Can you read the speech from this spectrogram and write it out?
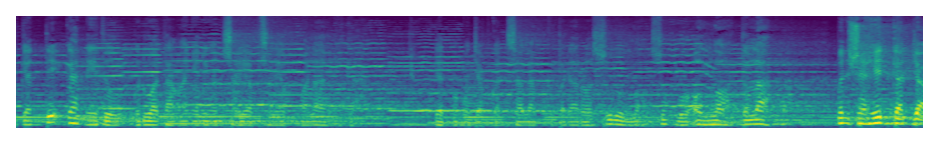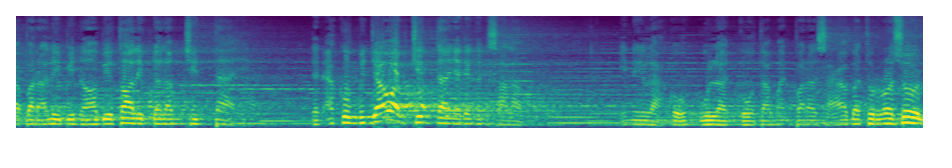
Digantikan itu kedua tangannya dengan sayap-sayap malaikat dan mengucapkan salam kepada Rasulullah. Sungguh Allah telah mensyahidkan Ja'far Ali bin Abi Talib dalam cintai dan aku menjawab cintanya dengan salam. Inilah keunggulan keutamaan para sahabatul Rasul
